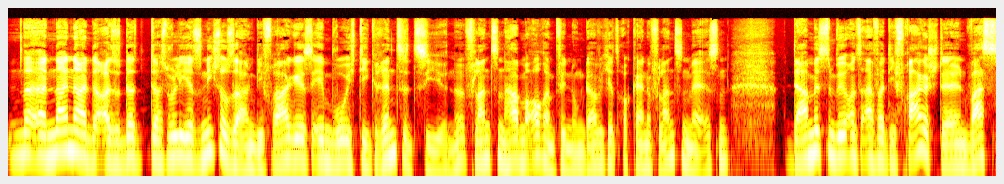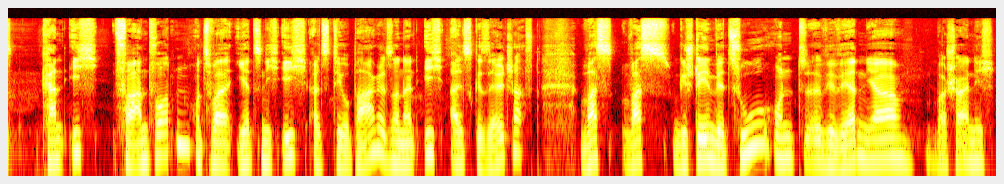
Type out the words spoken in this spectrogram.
Äh, Nein, nein, also das, das will ich jetzt nicht so sagen. Die Frage ist eben, wo ich die Grenze ziehe. Ne? Pflanzen haben auch Empfindungen. Darf ich jetzt auch keine Pflanzen mehr essen? Da müssen wir uns einfach die Frage stellen, was kann ich verantworten? Und zwar jetzt nicht ich als Theo Pagel, sondern ich als Gesellschaft. Was, was gestehen wir zu? Und äh, wir werden ja wahrscheinlich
